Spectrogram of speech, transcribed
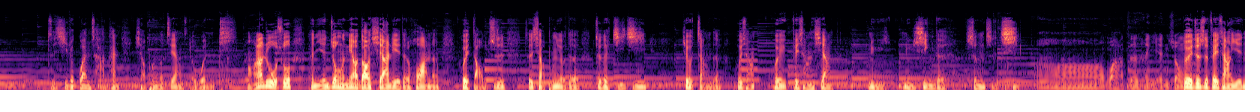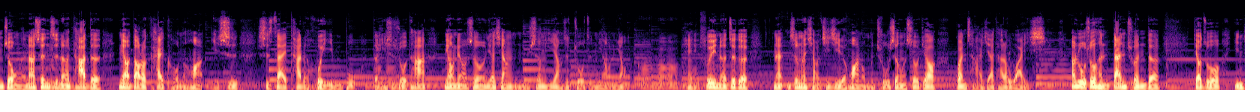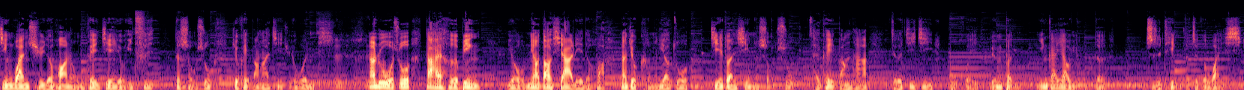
仔细的观察看小朋友这样子的问题。好，那如果说很严重的尿道下裂的话呢，会导致这小朋友的这个鸡鸡就长得非常会非常像女女性的生殖器。哦，哇，这很严重。对，这是非常严重的。那甚至呢，他的尿道的开口的话，也是是在他的会阴部，等于是说他尿尿的时候要像女生一样是坐着尿尿的。哦，嘿，所以呢，这个男生的小鸡鸡的话呢，我们出生的时候就要观察一下它的外形。那如果说很单纯的叫做阴茎弯曲的话呢，我们可以借由一次的手术就可以帮他解决问题。是。那如果说他还合并有尿道下裂的话，那就可能要做阶段性的手术，才可以帮他这个鸡鸡补回原本应该要有的直挺的这个外形。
